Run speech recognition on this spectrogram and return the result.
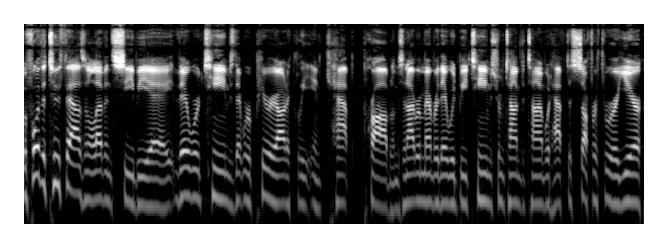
Before the 2011 CBA, there were teams that were periodically in cap problems. And I remember there would be teams from time to time would have to suffer through a year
